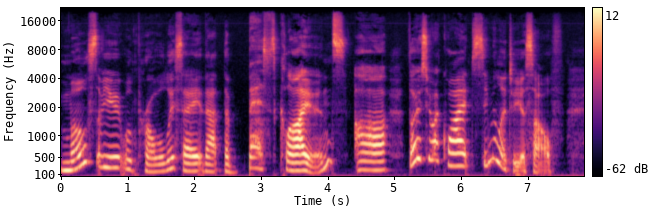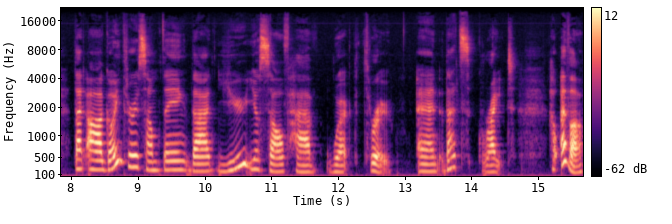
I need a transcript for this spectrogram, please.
most of you will probably say that the best clients are those who are quite similar to yourself, that are going through something that you yourself have worked through. And that's great. However,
